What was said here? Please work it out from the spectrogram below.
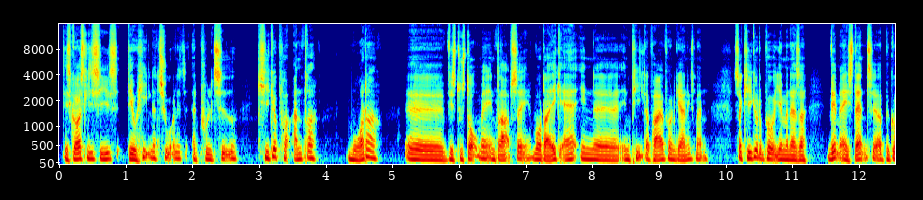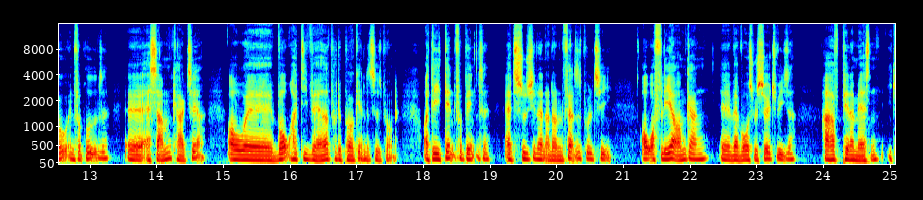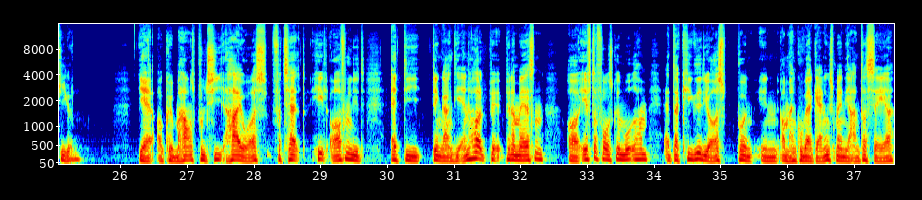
det skal også lige siges, det er jo helt naturligt, at politiet kigger på andre mordere, øh, hvis du står med en drabsag, hvor der ikke er en, øh, en pil, der peger på en gerningsmand. Så kigger du på, jamen altså, hvem er i stand til at begå en forbrydelse øh, af samme karakter, og øh, hvor har de været på det pågældende tidspunkt. Og det er i den forbindelse, at Sydsjælland og London politi over flere omgange, øh, hvad vores research viser, har haft Peter Madsen i kikkerten. Ja, og Københavns politi har jo også fortalt helt offentligt, at de, dengang de anholdt Peter Madsen og efterforskede mod ham, at der kiggede de også på, en, en, om han kunne være gerningsmand i andre sager.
